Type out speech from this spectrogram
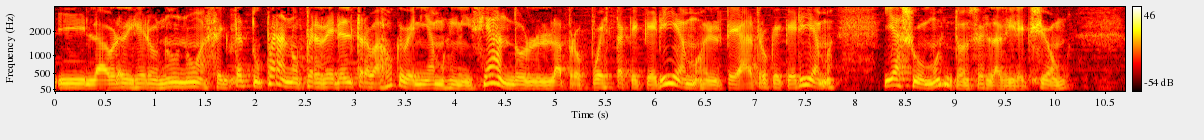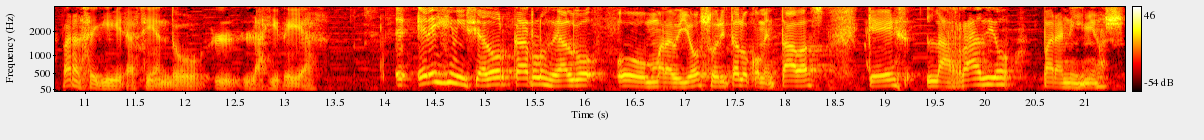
Y Laura dijeron, no, no, acepta tú para no perder el trabajo que veníamos iniciando, la propuesta que queríamos, el teatro que queríamos. Y asumo entonces la dirección para seguir haciendo las ideas e, Eres iniciador, Carlos, de algo oh, maravilloso, ahorita lo comentabas, que es la radio para niños.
